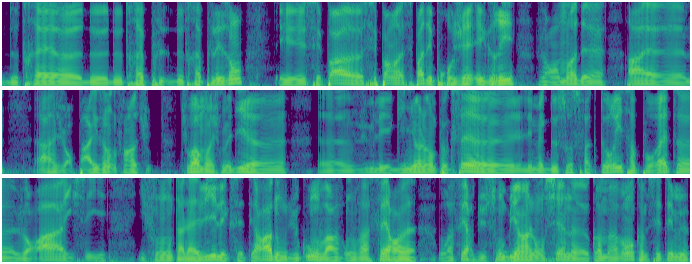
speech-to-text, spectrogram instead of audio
de très, de, de très, pl- de très plaisant. Et c'est pas, c'est pas, c'est pas des projets aigris, genre en mode, euh, ah, euh, ah, genre par exemple, enfin, tu, tu vois, moi je me dis. Euh, vu les guignols un peu que c'est, euh, les mecs de Sauce Factory, ça pourrait être euh, genre ah ils, ils- font honte à la ville, etc. Donc du coup on va on va faire on va faire du son bien à l'ancienne comme avant, comme c'était mieux.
